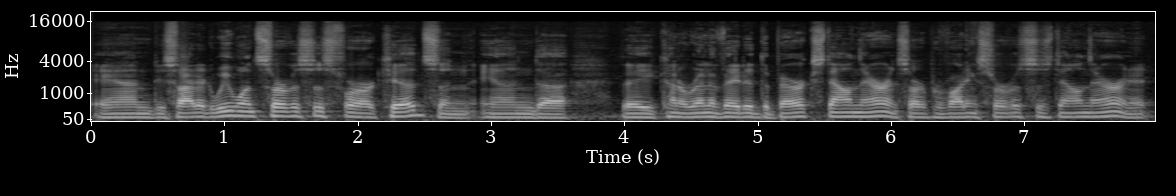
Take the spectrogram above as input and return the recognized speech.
and decided we want services for our kids and, and uh, they kind of renovated the barracks down there and started providing services down there. And it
